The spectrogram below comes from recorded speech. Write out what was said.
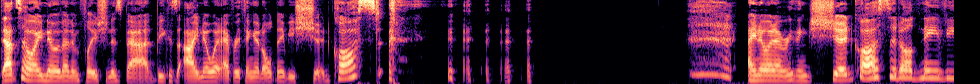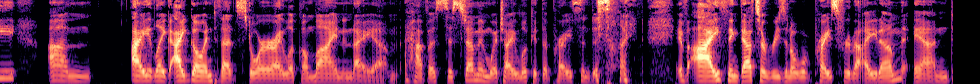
That's how I know that inflation is bad because I know what everything at Old Navy should cost. I know what everything should cost at Old Navy. Um, I like I go into that store, I look online and I um have a system in which I look at the price and decide if I think that's a reasonable price for the item and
